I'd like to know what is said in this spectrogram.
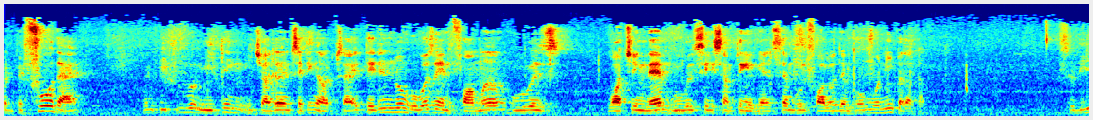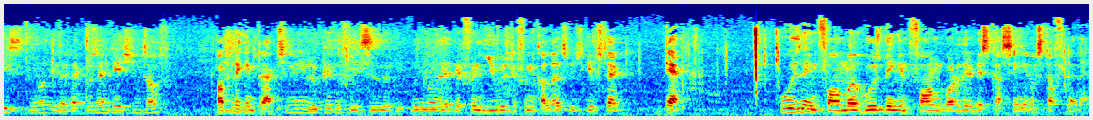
But before that, when people were meeting each other and sitting outside, they didn't know who was the informer, who was watching them, who will say something against them, who will follow them home. वो नहीं पता था. So these, you know, these are representations of public interaction. And you look at the faces of the people, you know, they're different hues, different colors, which gives that depth. Who is the informer? Who's being informed? What are they discussing? You know, stuff like that.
